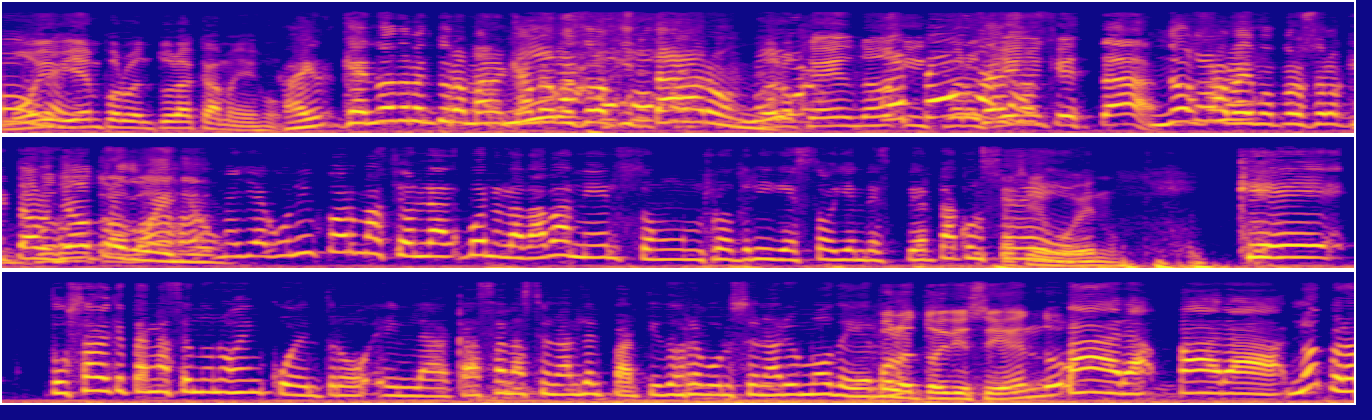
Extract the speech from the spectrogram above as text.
Muy bien por Ventura Camejo. que no es de Ventura Camejo, se lo quitaron. pero que no, pero quién es que está. No sabemos, pero se lo quitaron ya otro dueño. Me llegó una información, bueno, la daba Nelson Rodríguez hoy en Despierta con CDN, que Tú sabes que están haciendo unos encuentros en la Casa Nacional del Partido Revolucionario Moderno. Pues lo estoy diciendo. Para, para, no, pero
